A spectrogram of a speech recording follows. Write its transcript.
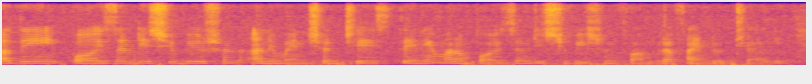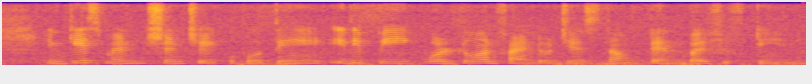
అదే పాయిజన్ డిస్ట్రిబ్యూషన్ అని మెన్షన్ చేస్తేనే మనం Poisson distribution formula find out చేయాలి. ఇన్ కేస్ మెన్షన్ చేయకపోతే ఇది పీ ఈక్వల్ టు అని ఫైండ్ అవుట్ చేస్తాం టెన్ బై ఫిఫ్టీ అని.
